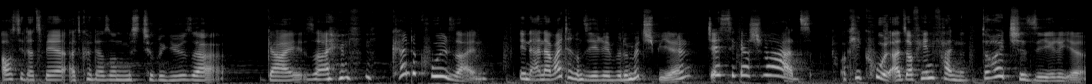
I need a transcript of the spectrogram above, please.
aussieht, als wäre, als könnte er so ein mysteriöser Guy sein. könnte cool sein. In einer weiteren Serie würde mitspielen Jessica Schwarz. Okay, cool. Also auf jeden Fall eine deutsche Serie.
